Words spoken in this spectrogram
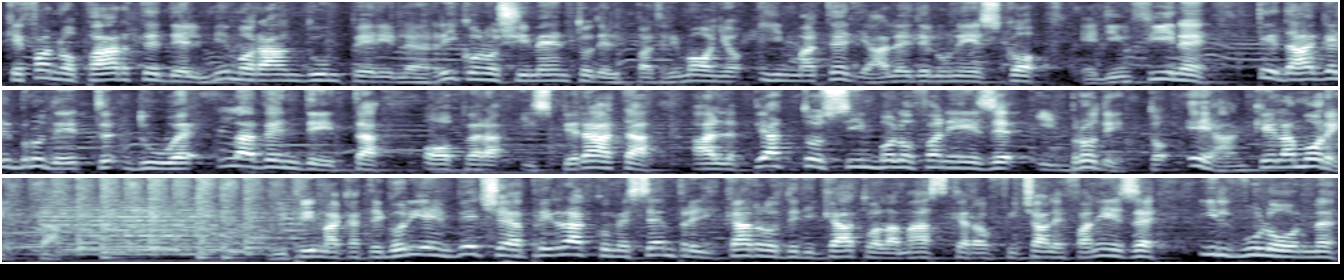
che fanno parte del memorandum per il riconoscimento del patrimonio immateriale dell'UNESCO. Ed infine Tedaga il Brodet 2, La Vendetta, opera ispirata al piatto simbolo fanese, il brodetto e anche la moretta. Di prima categoria invece aprirà come sempre il carro dedicato alla maschera ufficiale fanese, il Voulon,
